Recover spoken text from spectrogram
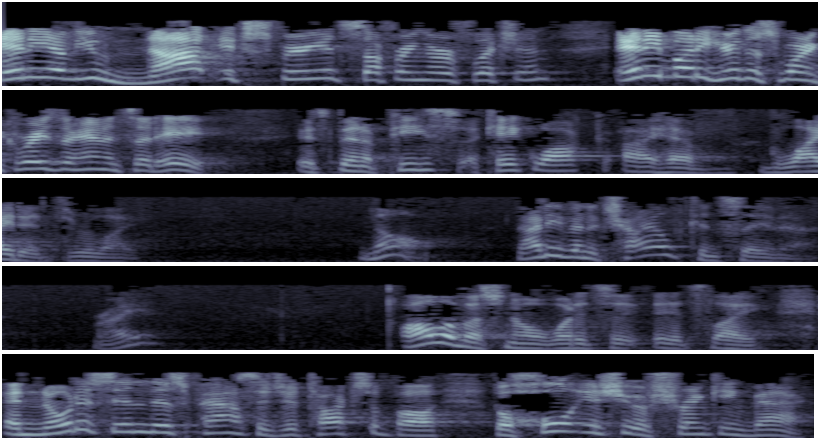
Any of you not experience suffering or affliction? Anybody here this morning can raise their hand and said, "Hey, it's been a piece, a cakewalk. I have glided through life." No, not even a child can say that, right? All of us know what it's, it's like. And notice in this passage, it talks about the whole issue of shrinking back.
